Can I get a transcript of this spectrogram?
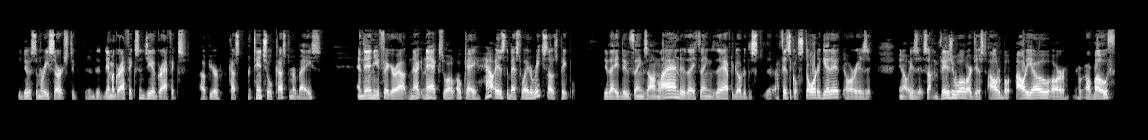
You do some research to the demographics and geographics of your potential customer base. And then you figure out next, well, okay, how is the best way to reach those people? Do they do things online? Do they things they have to go to the, a physical store to get it, or is it, you know, is it something visual or just audible, audio or or both?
